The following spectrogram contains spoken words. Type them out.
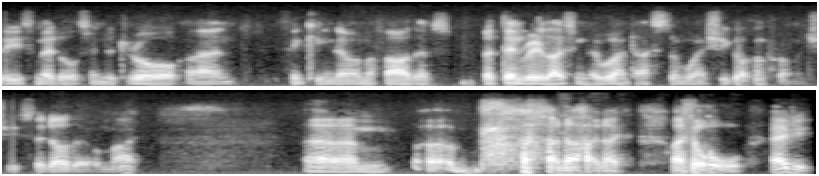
these medals in the drawer and thinking they were my father's, but then realizing they weren't, asked them where she got them from, and she said, "Oh, they were mine." Um, um, and, I, and I, I, thought, oh, how do you,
